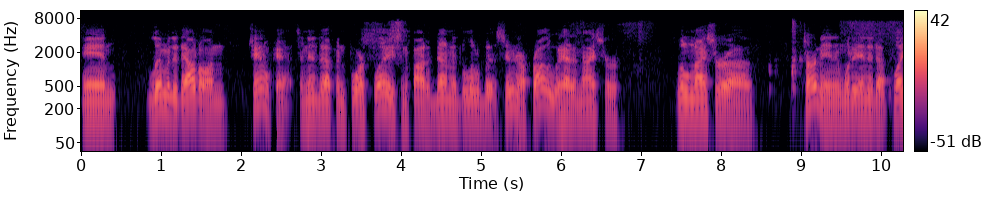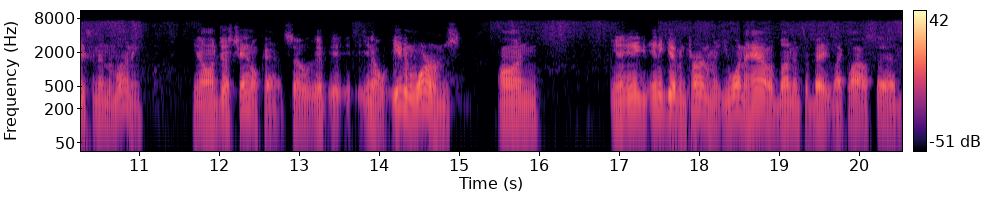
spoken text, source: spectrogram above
and limited out on channel cats, and ended up in fourth place. And if I'd have done it a little bit sooner, I probably would have had a nicer, little nicer uh, turn in, and would have ended up placing in the money, you know, on just channel cats. So if it, you know, even worms on you know, any any given tournament, you want to have abundance of bait, like Lyle said.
